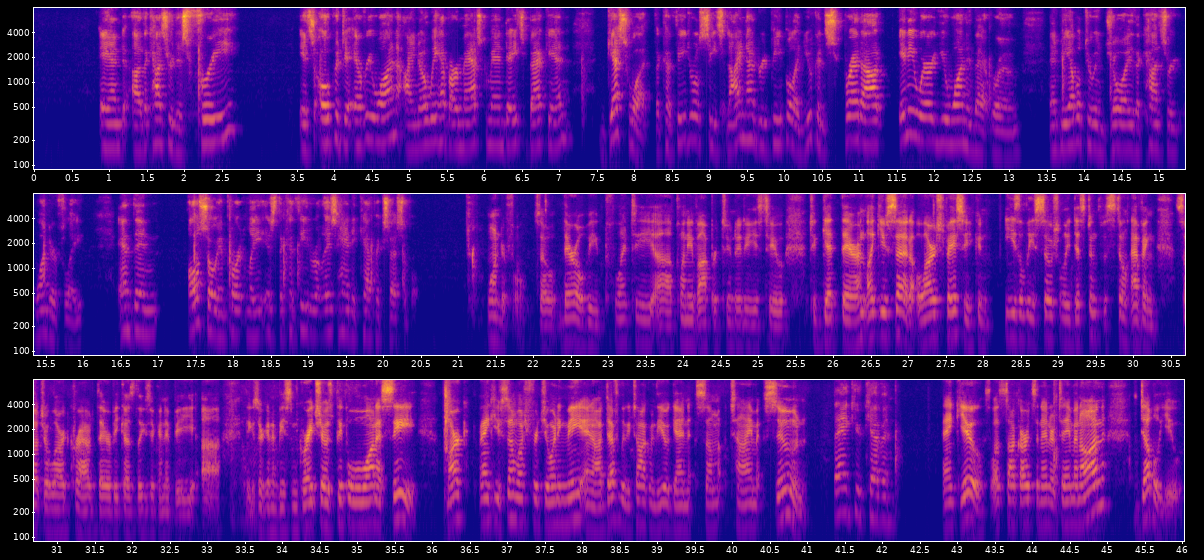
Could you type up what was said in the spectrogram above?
and uh, the concert is free. It's open to everyone. I know we have our mask mandates back in. Guess what? The cathedral seats 900 people, and you can spread out anywhere you want in that room and be able to enjoy the concert wonderfully. And then, also importantly, is the cathedral is handicap accessible. Wonderful. So there will be plenty, uh, plenty of opportunities to to get there, and like you said, a large space so you can easily socially distance, but still having such a large crowd there because these are going to be uh, these are going to be some great shows people will want to see. Mark, thank you so much for joining me, and I'll definitely be talking with you again sometime soon. Thank you, Kevin. Thank you. So let's talk arts and entertainment on WMAY.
